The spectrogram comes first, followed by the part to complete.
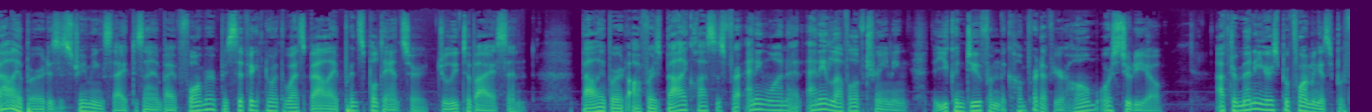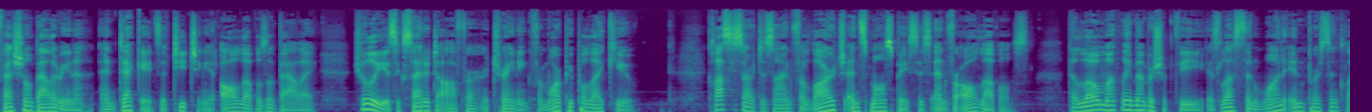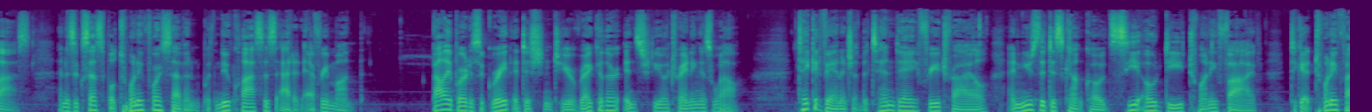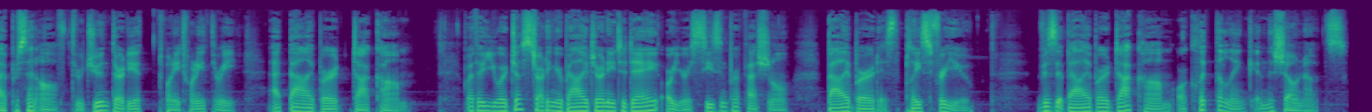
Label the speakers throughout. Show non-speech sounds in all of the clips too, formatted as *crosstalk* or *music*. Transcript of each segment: Speaker 1: Ballet Bird is a streaming site designed by former Pacific Northwest Ballet principal dancer Julie Tobiason. Ballet Bird offers ballet classes for anyone at any level of training that you can do from the comfort of your home or studio. After many years performing as a professional ballerina and decades of teaching at all levels of ballet, Julie is excited to offer her training for more people like you. Classes are designed for large and small spaces and for all levels. The low monthly membership fee is less than one in-person class and is accessible 24-7 with new classes added every month. Ballet Bird is a great addition to your regular in-studio training as well. Take advantage of the 10-day free trial and use the discount code COD25 to get 25% off through June 30th, 2023 at balletbird.com. Whether you are just starting your ballet journey today or you're a seasoned professional, Ballet Bird is the place for you. Visit balletbird.com or click the link in the show notes.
